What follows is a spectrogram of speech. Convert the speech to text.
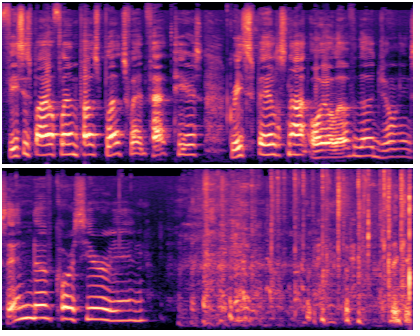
feces, bile, phlegm, pus, blood, sweat, fat, tears, grease, spittle, snot, oil of the joints, and of course urine. Thank you.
